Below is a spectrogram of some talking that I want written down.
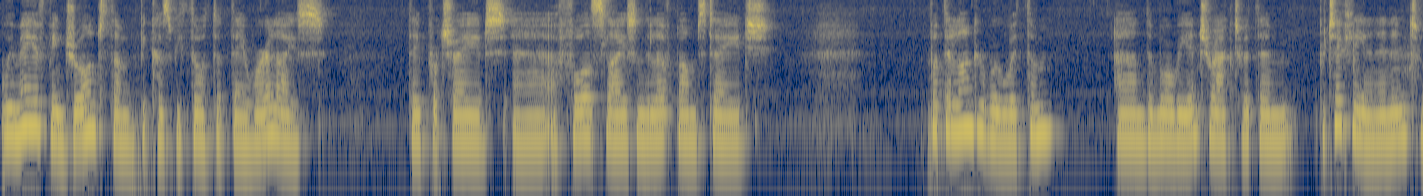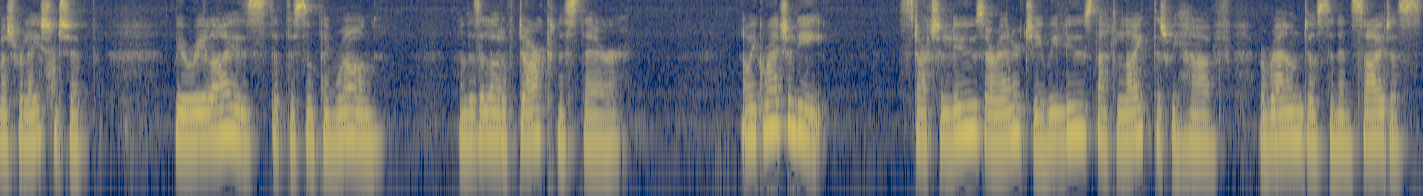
we may have been drawn to them because we thought that they were light. They portrayed uh, a false light in the love bomb stage. But the longer we're with them and the more we interact with them, particularly in an intimate relationship, we realize that there's something wrong and there's a lot of darkness there. And we gradually start to lose our energy. We lose that light that we have around us and inside us,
